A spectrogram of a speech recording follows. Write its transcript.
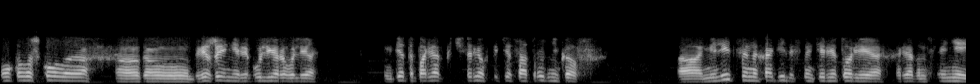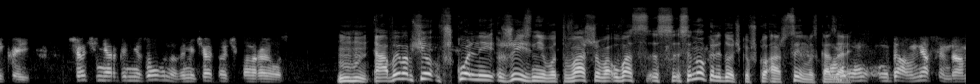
Около школы э, движение регулировали. Где-то порядка 4-5 сотрудников э, милиции находились на территории рядом с линейкой. Все очень организовано, замечательно, очень понравилось. Угу. А вы вообще в школьной жизни вот вашего, у вас сынок или дочка в школе? А, сын, вы сказали. У, у, да, у меня сын, да.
